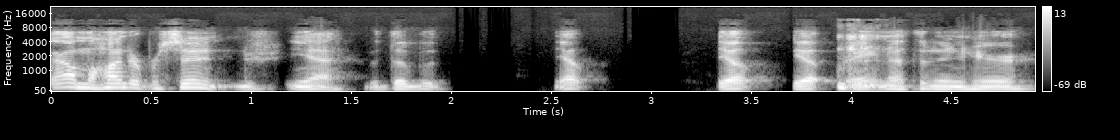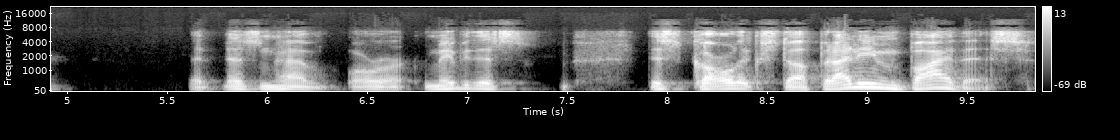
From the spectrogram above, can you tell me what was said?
I'm hundred percent. Yeah, with the, yep, yep, yep. There ain't nothing in here that doesn't have, or maybe this this garlic stuff. But I didn't even buy this.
